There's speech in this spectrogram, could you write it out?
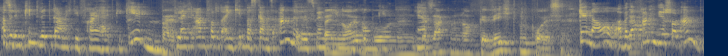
Also dem Kind wird gar nicht die Freiheit gegeben. Bei- Vielleicht antwortet ein Kind was ganz anderes, wenn Bei wir. Neugeborenen, Ja. da sagt man noch Gewicht und Größe. Genau, aber da Ja. fangen wir schon an. Da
